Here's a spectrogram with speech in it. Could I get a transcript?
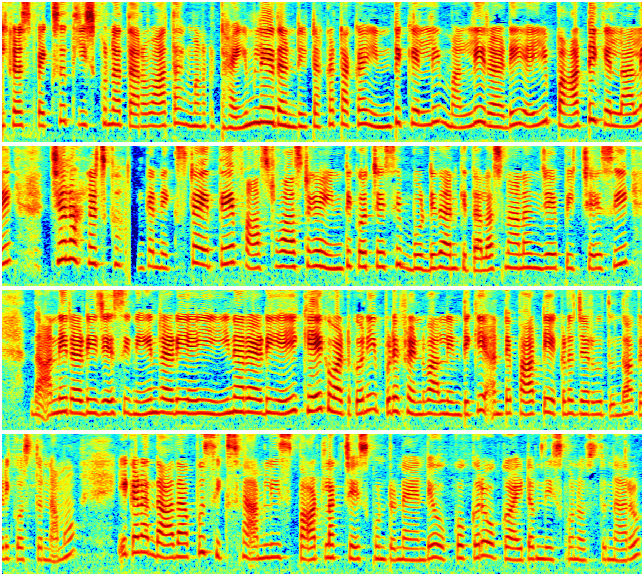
ఇక్కడ స్పెక్స్ తీసుకున్న తర్వాత మనకు టైం లేదండి. టక టక ఇంటికి వెళ్ళి మళ్ళీ రెడీ అయ్యి పార్టీకి వెళ్ళాలి. చలో లెట్స్ గో ఇంకా నెక్స్ట్ అయితే ఫాస్ట్ ఫాస్ట్గా ఇంటికి వచ్చేసి బుడ్డి దానికి తల స్నానం చేపిచ్చేసి దాన్ని రెడీ చేసి నేను రెడీ అయ్యి ఈయన రెడీ అయ్యి కేక్ పట్టుకొని ఇప్పుడే ఫ్రెండ్ వాళ్ళ ఇంటికి అంటే పార్టీ ఎక్కడ జరుగుతుందో అక్కడికి వస్తున్నాము. ఇక్కడ దాదాపు సిక్స్ ఫ్యామిలీస్ పాట్లక్ చేసుకుంటున్నాయండి. ఒక్కొక్కరు ఒక్కో ఐటెం తీసుకొని వస్తున్నారు.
